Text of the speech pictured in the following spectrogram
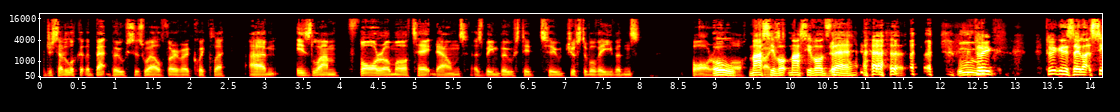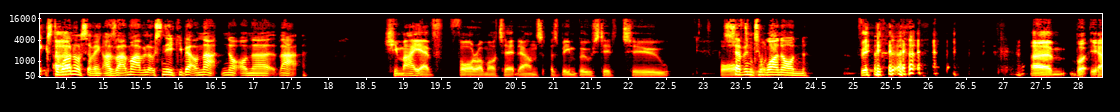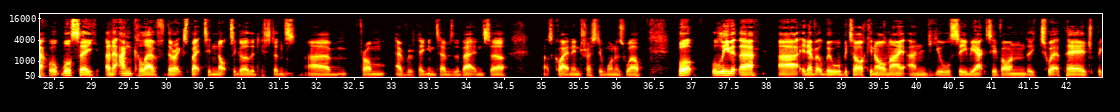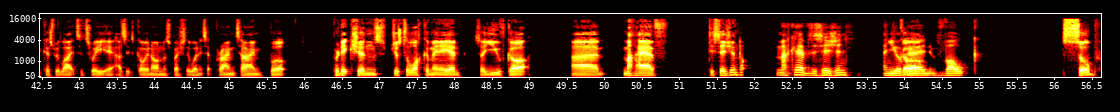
I just had a look at the bet boost as well, very very quickly. Um, Islam four or more takedowns has been boosted to just above evens four. Oh, massive, Christ. massive odds there. We're going to say like six to uh, one or something. I was like, I might have a little sneaky bet on that, not on uh, that. Chimaev, four or more takedowns, has been boosted to seven to, to one. one on. um, but yeah, we'll, we'll see. And Ankalaev, they're expecting not to go the distance um, from everything in terms of the betting. So that's quite an interesting one as well. But we'll leave it there. Uh, inevitably, we'll be talking all night, and you'll see me active on the Twitter page because we like to tweet it as it's going on, especially when it's at prime time. But predictions, just to lock them in, Ian. So you've got Makhachev decision. Makhachev decision, and you're going Volk sub.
